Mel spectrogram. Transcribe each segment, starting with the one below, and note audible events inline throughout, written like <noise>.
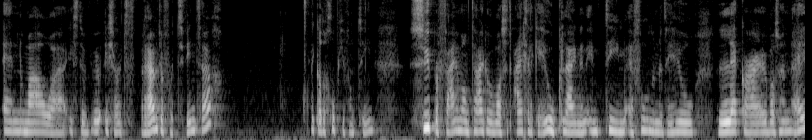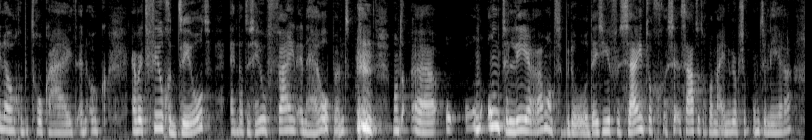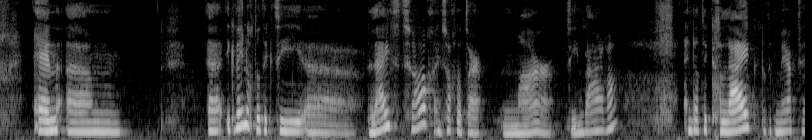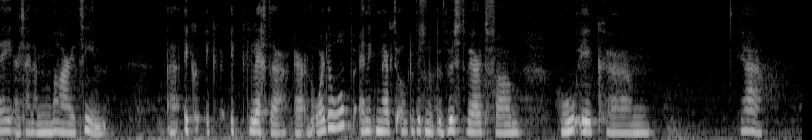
En normaal uh, is, de, is er ruimte voor twintig. Ik had een groepje van tien. Super fijn, want daardoor was het eigenlijk heel klein en intiem en voelde het heel lekker. Er was een hele hoge betrokkenheid en ook er werd veel gedeeld. En dat is heel fijn en helpend. <clears throat> want uh, om, om te leren, want bedoel, deze juffen zijn toch, zaten toch bij mij in de workshop om te leren. En um, uh, ik weet nog dat ik die uh, lijst zag en zag dat er maar tien waren. En dat ik gelijk, dat ik merkte, hé, er zijn er maar tien. ik, ik, ik legde er een oordeel op en ik merkte ook dat ik me bewust werd van hoe ik, um, ja,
